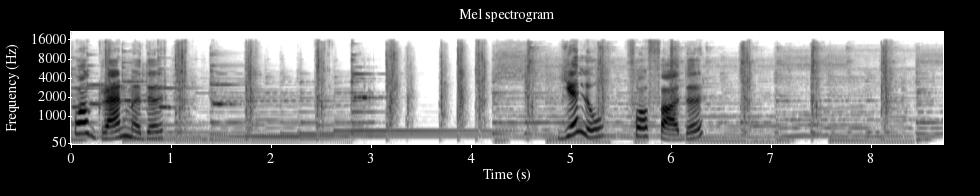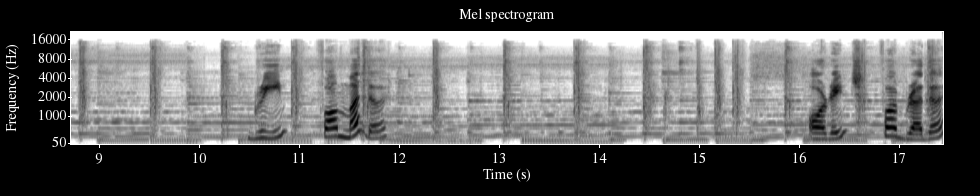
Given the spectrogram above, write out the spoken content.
for grandmother. Yellow for father. Green for mother. Orange for brother.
